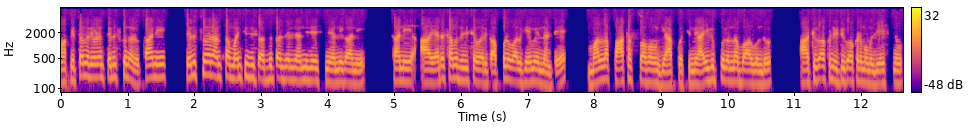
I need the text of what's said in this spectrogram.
మా పితరుల దేవుడని తెలుసుకున్నారు. కానీ తెలుసుకున్నారు అంత మంచి చూసి అద్భుతాలు జరిగి అన్ని చేసినాయి అన్ని కానీ. కానీ ఆ ఎర్ర సముద్రం చూసేవారికి అప్పుడు వాళ్ళకి ఏమైందంటే మళ్ళా పాత స్వభావం గ్యాప్ వచ్చింది. ఐగుప్తులు ఉన్న బాగుండు అటు కాకుండా ఇటు కాకుండా మమ్మల్ని చేసినావు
